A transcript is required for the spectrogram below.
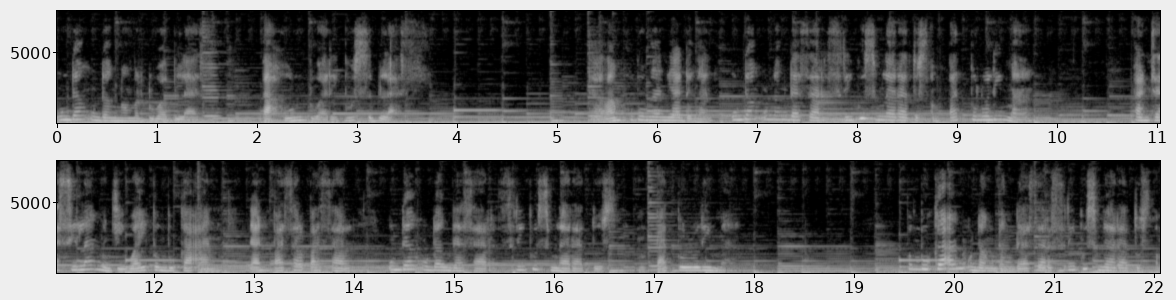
Undang-Undang Nomor 12 Tahun 2011. Dalam hubungannya dengan Undang-Undang Dasar 1945, Pancasila menjiwai pembukaan dan pasal-pasal Undang-Undang Dasar 1945. Pembukaan Undang-Undang Dasar 1945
